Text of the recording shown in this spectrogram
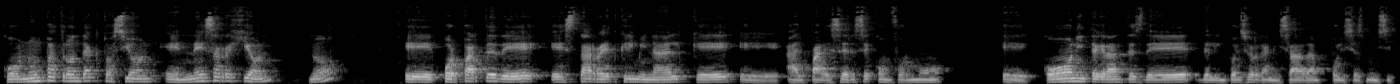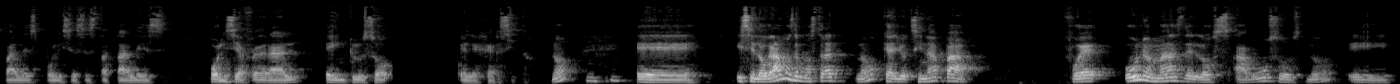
con un patrón de actuación en esa región, ¿no? Eh, por parte de esta red criminal que eh, al parecer se conformó eh, con integrantes de delincuencia organizada, policías municipales, policías estatales, policía federal e incluso el ejército, ¿no? Y si logramos demostrar, ¿no? Que Ayotzinapa fue uno más de los abusos, ¿no? Eh,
